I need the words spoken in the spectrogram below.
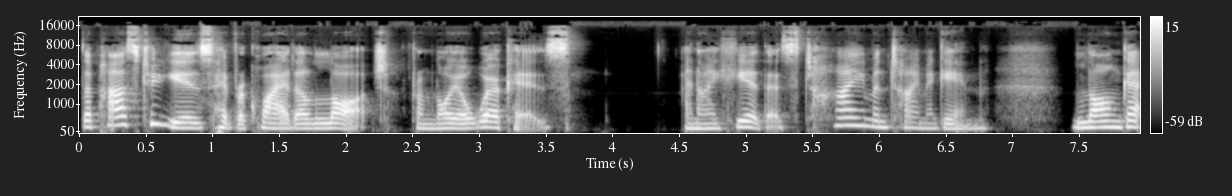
The past two years have required a lot from loyal workers. And I hear this time and time again. Longer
